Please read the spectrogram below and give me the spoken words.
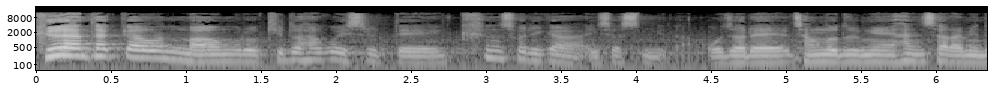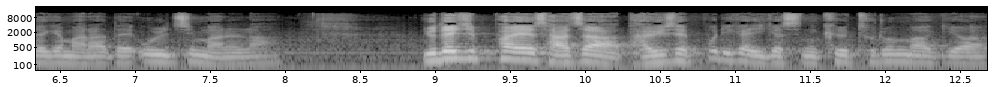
그 안타까운 마음으로 기도하고 있을 때 큰 소리가 있었습니다. 5절에 장로 중에 한 사람이 내게 말하되 울지 말라. 유대 지파의 사자 다윗의 뿌리가 이겼으니 그 두루마기와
